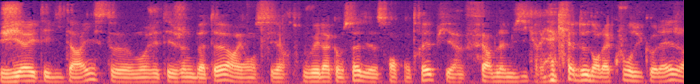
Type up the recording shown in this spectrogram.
Gia était guitariste, moi j'étais jeune batteur et on s'est retrouvés là comme ça, à se rencontrer, puis à faire de la musique rien qu'à deux dans la cour du collège.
